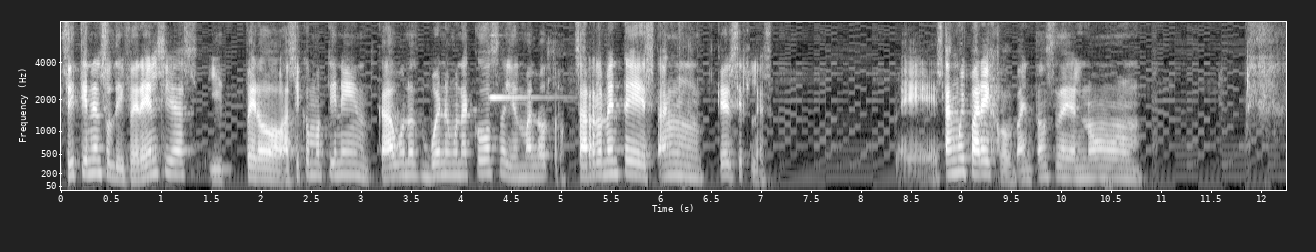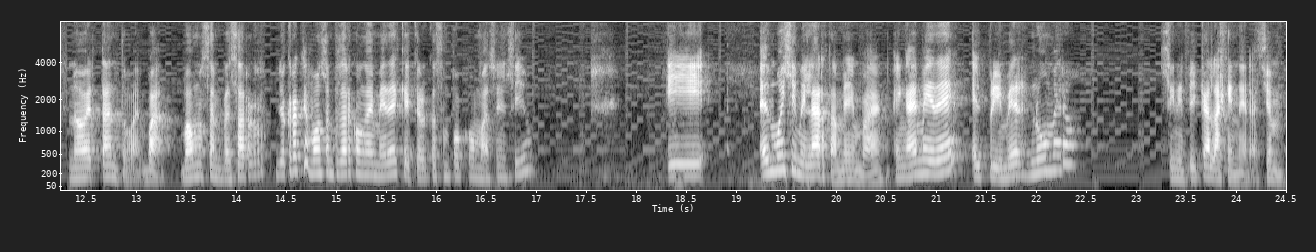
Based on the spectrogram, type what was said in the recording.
sí tienen sus diferencias, y, pero así como tienen, cada uno es bueno en una cosa y es mal otro. O sea, realmente están, ¿qué decirles? Eh, están muy parejos, ¿va? Entonces no... No haber tanto, ¿va? Va, vamos a empezar, yo creo que vamos a empezar con AMD, que creo que es un poco más sencillo. Y es muy similar también, ¿va? En AMD, el primer número significa la generación.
